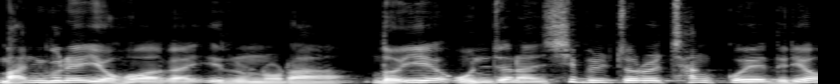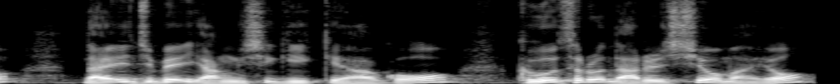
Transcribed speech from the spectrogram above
만군의 여호와가 이르노라 너희의 온전한 11조를 창고에 들여 나의 집에 양식이 있게 하고 그것으로 나를 시험하여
